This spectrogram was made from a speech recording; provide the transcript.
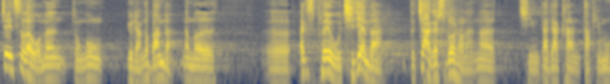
这次呢，我们总共有两个版本。那么，呃，X Play 五旗舰版的价格是多少呢？那请大家看大屏幕。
